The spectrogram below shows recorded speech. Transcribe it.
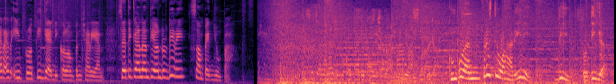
RRI Pro 3 di kolom pencarian. Saya Tika nanti undur diri, sampai jumpa. Jalanan Ibu Kota DKI Jakarta masih Kumpulan peristiwa hari ini di Pro 3.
